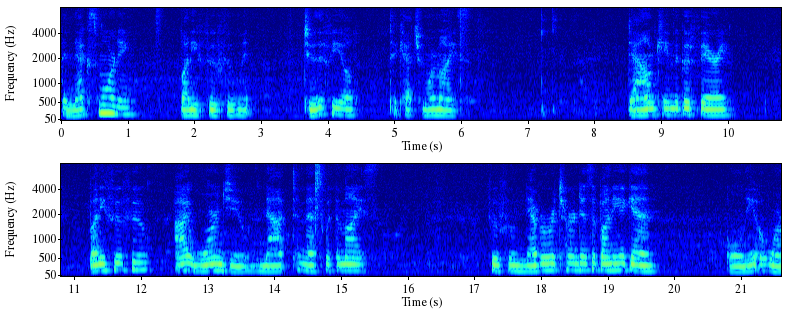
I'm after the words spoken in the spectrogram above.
The next morning, Bunny Foo Foo went to the field to catch more mice. Down came the good fairy. Bunny Foo Foo, I warned you not to mess with the mice. Foo Foo never returned as a bunny again, only a worm.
